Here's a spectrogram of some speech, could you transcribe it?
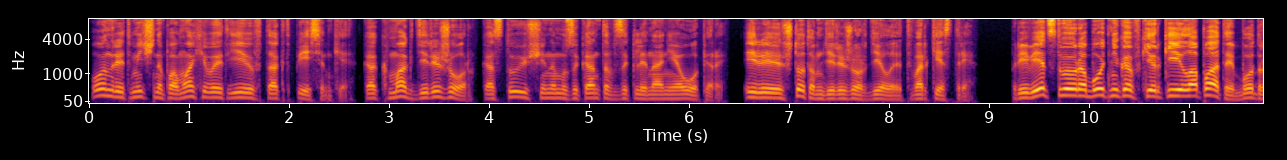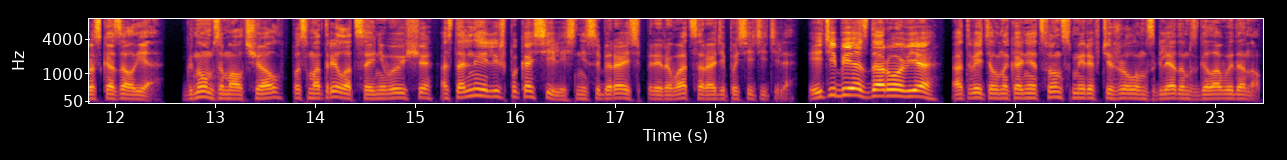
Он ритмично помахивает ею в такт песенки, как маг-дирижер, кастующий на музыкантов заклинания оперы. Или что там дирижер делает в оркестре? «Приветствую работников кирки и лопаты», — бодро сказал я. Гном замолчал, посмотрел оценивающе, остальные лишь покосились, не собираясь прерываться ради посетителя. «И тебе здоровья!» — ответил наконец он, смерив тяжелым взглядом с головы до ног.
